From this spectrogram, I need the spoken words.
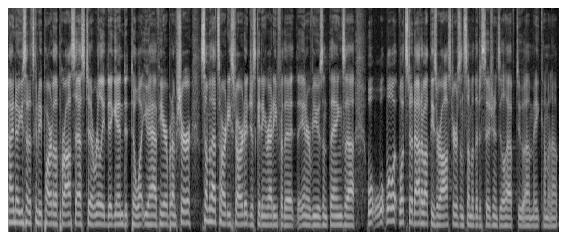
I know you said it's going to be part of the process to really dig into to what you have here, but I'm sure some of that's already started, just getting ready for the, the interviews and things. Uh, what, what, what, stood out about these rosters and some of the decisions you'll have to uh, make coming up?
